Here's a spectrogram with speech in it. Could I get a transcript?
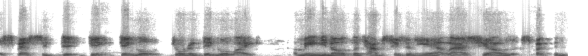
especially D- D- Dingle, Jordan Dingle. Like, I mean, you know, the type of season he had last year, I was expecting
